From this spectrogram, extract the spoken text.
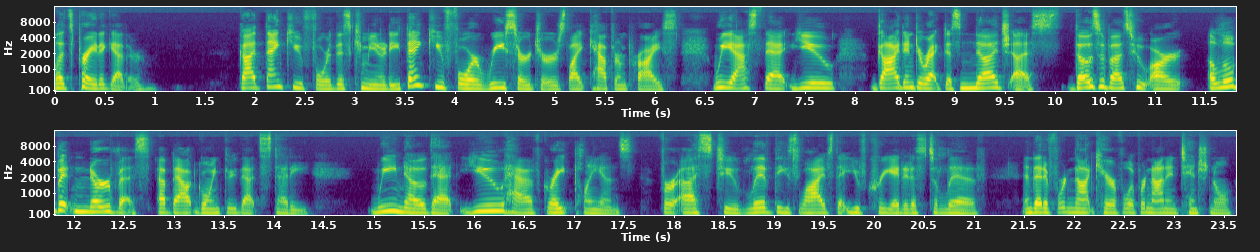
Let's pray together. God, thank you for this community. Thank you for researchers like Catherine Price. We ask that you guide and direct us, nudge us, those of us who are a little bit nervous about going through that study. We know that you have great plans for us to live these lives that you've created us to live. And that if we're not careful, if we're not intentional,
